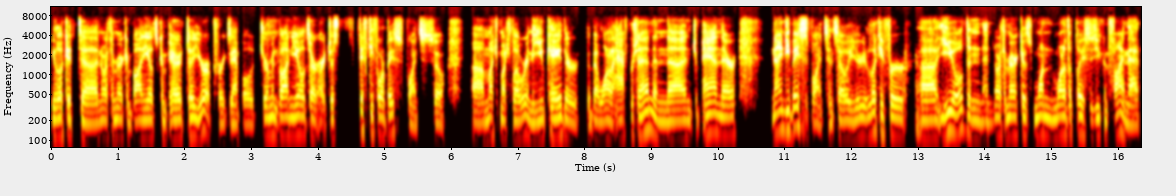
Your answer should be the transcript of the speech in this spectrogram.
you look at uh, North American bond yields compared to Europe, for example. German bond yields are, are just 54 basis points, so uh, much much lower. In the UK, they're about one and a half percent, and uh, in Japan, they're 90 basis points. And so you're looking for uh, yield, and, and, North America is one one of the places you can find that.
